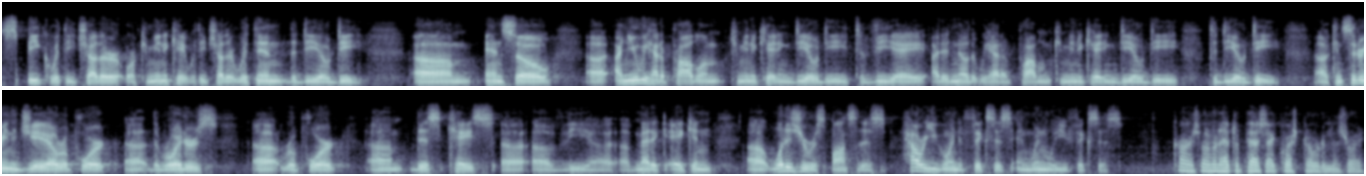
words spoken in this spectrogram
speak with each other or communicate with each other within the DoD. Um, and so uh, I knew we had a problem communicating DoD to VA. I didn't know that we had a problem communicating DoD to DoD. Uh, considering the GAO report, uh, the Reuters uh, report, um, this case uh, of the uh, of Medic Aiken, what is your response to this? How are you going to fix this, and when will you fix this? Congressman, I'm going to have to pass that question over to Ms. Wright.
